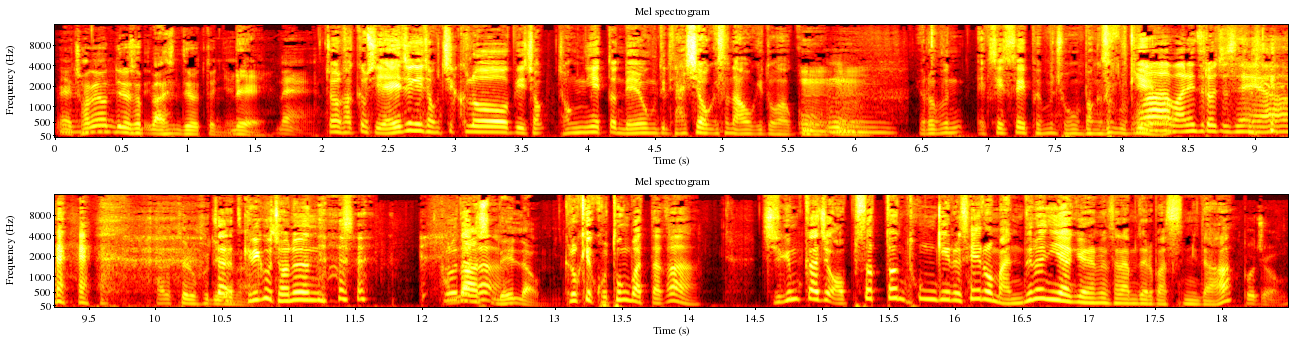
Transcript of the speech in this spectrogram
네, 전혜원들에서 말씀드렸던 얘기. 네. 네. 저는 가끔씩 애정의 정치 클럽이 정- 정리했던 내용들이 다시 여기서 나오기도 하고 음, 음. 여러분 XSFM은 좋은 방송국이에요. 와, 많이 들어주세요. 자, 그리고 저는 그러다가 내일 나옵니다. 그렇게 고통받다가 지금까지 없었던 통계를 새로 만드는 이야기를 하는 사람들을 봤습니다. 보죠.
